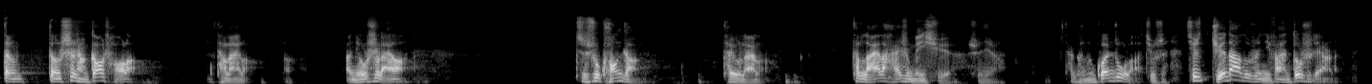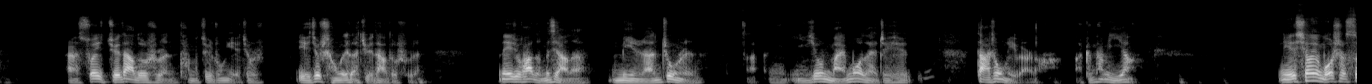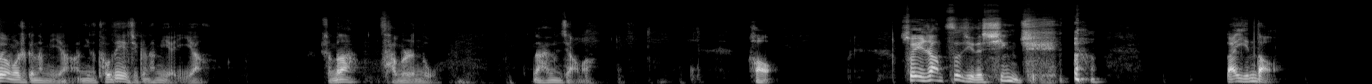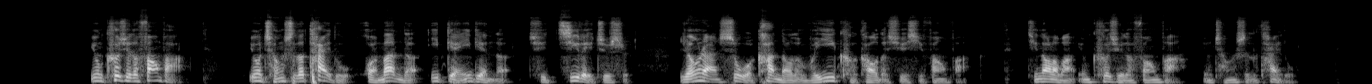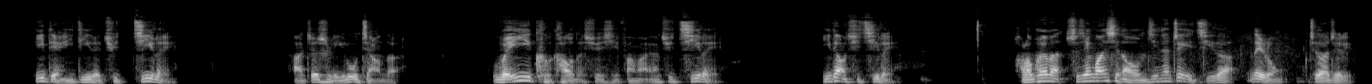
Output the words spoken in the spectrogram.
等等市场高潮了，他来了啊啊！牛市来了，指数狂涨，他又来了。他来了还是没学？实际上，他可能关注了，就是其实绝大多数你发现都是这样的啊。所以绝大多数人，他们最终也就是也就成为了绝大多数人。那句话怎么讲呢？泯然众人啊，你你就埋没在这些大众里边了啊，跟他们一样。你的行为模式、思维模式跟他们一样，你的投资业绩跟他们也一样，什么呢？惨不忍睹，那还用讲吗？好，所以让自己的兴趣来引导，用科学的方法，用诚实的态度，缓慢的一点一点的去积累知识，仍然是我看到的唯一可靠的学习方法。听到了吗？用科学的方法，用诚实的态度。一点一滴的去积累，啊，这是李璐讲的唯一可靠的学习方法，要去积累，一定要去积累。好了，朋友们，时间关系呢，我们今天这一集的内容就到这里。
